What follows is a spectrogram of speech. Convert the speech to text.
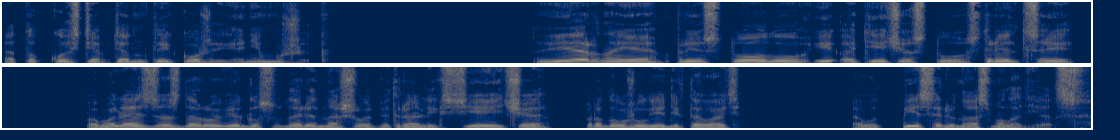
А то кости, обтянутые кожей, а не мужик. Верные престолу и отечеству стрельцы, помолясь за здоровье государя нашего Петра Алексеевича, продолжил я диктовать, а вот писарь у нас молодец.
